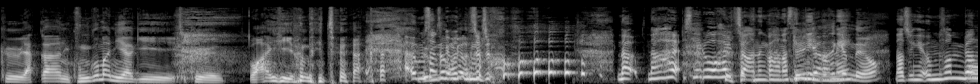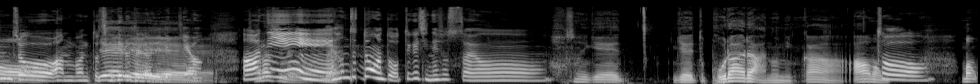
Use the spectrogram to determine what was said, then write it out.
그 약간 궁금한 이야기, 그, Y 이런 데 있잖아요. 음성 변조. 나, 나 할- 새로 할 줄 아는 거 하나 생긴 거네. 생겼네요. 나중에 음성 변조 어. 한번 또 예, 제대로 예, 들려드릴게요. 예. 아니. 네. 한주 동안 또 어떻게 지내셨어요? 저 이게, 이게 또 보라를 안 오니까, 아, 막, 저 막,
